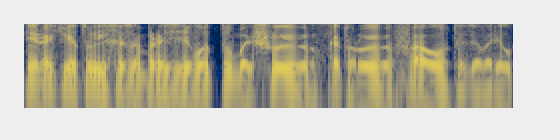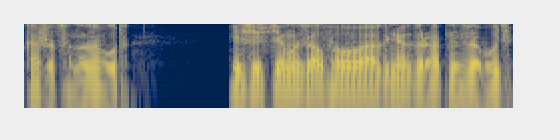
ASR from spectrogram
И ракету их изобрази вот ту большую, которую Фау, ты говорил, кажется, назовут. И системы залпового огня «Град» не забудь.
